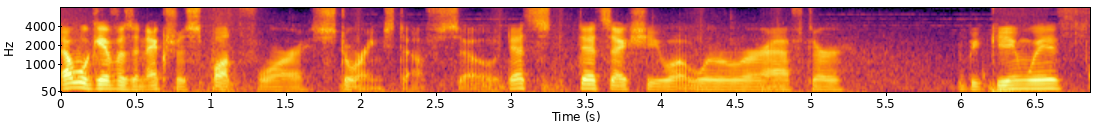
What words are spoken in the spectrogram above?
That will give us an extra spot for storing stuff. So that's that's actually what we were after to begin with.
